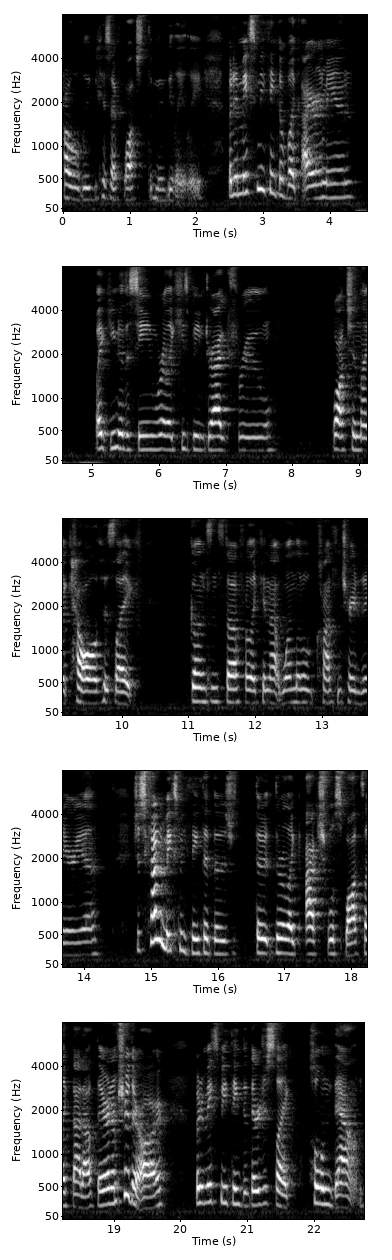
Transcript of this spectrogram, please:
probably because I've watched the movie lately, but it makes me think of like Iron Man. Like you know the scene where like he's being dragged through, watching like how all of his like guns and stuff are like in that one little concentrated area. Just kind of makes me think that those there there are like actual spots like that out there, and I'm sure there are, but it makes me think that they're just like holding down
